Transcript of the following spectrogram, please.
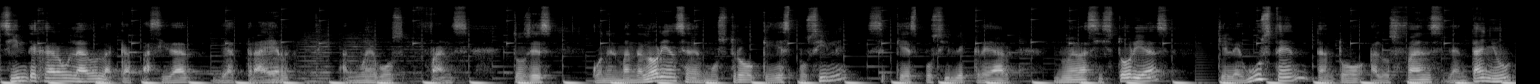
sin dejar a un lado la capacidad de atraer a nuevos fans. Entonces, con el Mandalorian se demostró que es posible, que es posible crear nuevas historias que le gusten tanto a los fans de antaño,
